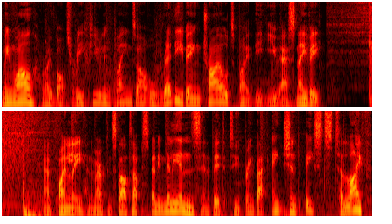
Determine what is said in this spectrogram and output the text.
Meanwhile, robot refueling planes are already being trialled by the US Navy. And finally, an American startup is spending millions in a bid to bring back ancient beasts to life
